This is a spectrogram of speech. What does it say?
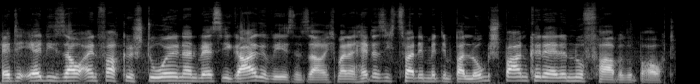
hätte er die Sau einfach gestohlen, dann wäre es egal gewesen, sage ich mal. Dann hätte er sich zwar mit dem Ballon sparen können, er hätte nur Farbe gebraucht.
